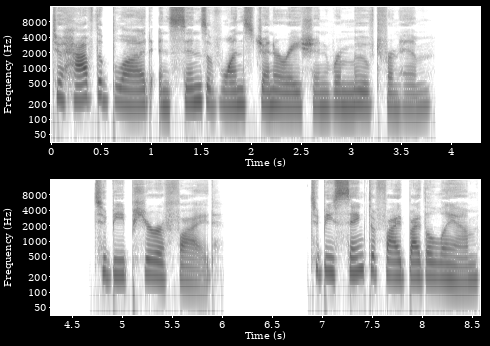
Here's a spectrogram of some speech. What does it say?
To have the blood and sins of one's generation removed from him. To be purified. To be sanctified by the Lamb,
